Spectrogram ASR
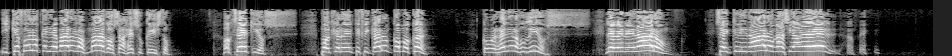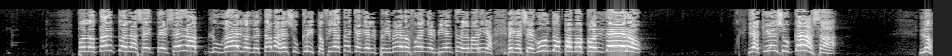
¿Y qué fue lo que llevaron los magos a Jesucristo? Obsequios. Porque lo identificaron como ¿qué? Como el rey de los judíos. Le veneraron. Se inclinaron hacia él. Por lo tanto, en la tercera lugar donde estaba Jesucristo, fíjate que en el primero fue en el vientre de María, en el segundo como cordero. Y aquí en su casa, los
